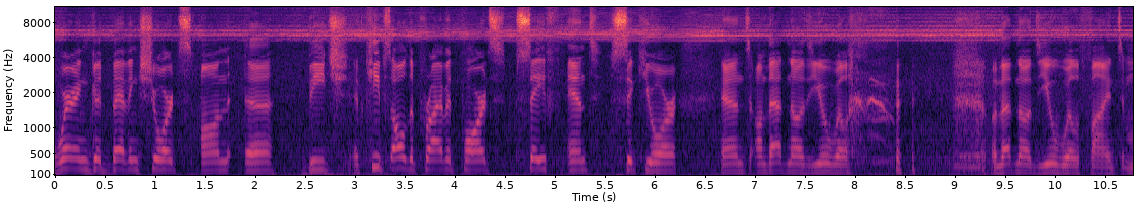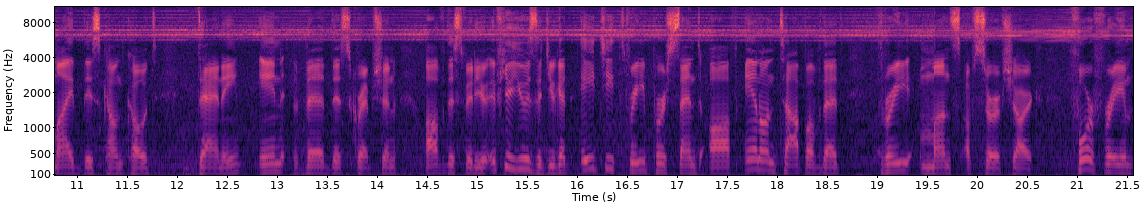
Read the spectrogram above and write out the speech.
wearing good bathing shorts on a beach. It keeps all the private parts safe and secure. And on that note, you will on that note, you will find my discount code Dany in the description of this video. If you use it, you get 83% off and on top of that, three months of Surfshark for free.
